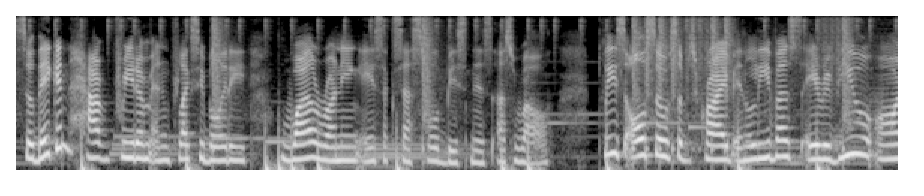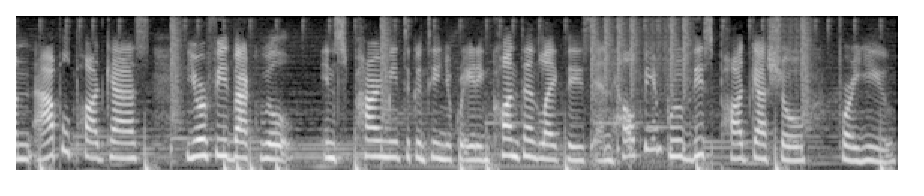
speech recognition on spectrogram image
so they can have freedom and flexibility while running a successful business as well. Please also subscribe and leave us a review on Apple Podcasts. Your feedback will inspire me to continue creating content like this and help me improve this podcast show for you.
